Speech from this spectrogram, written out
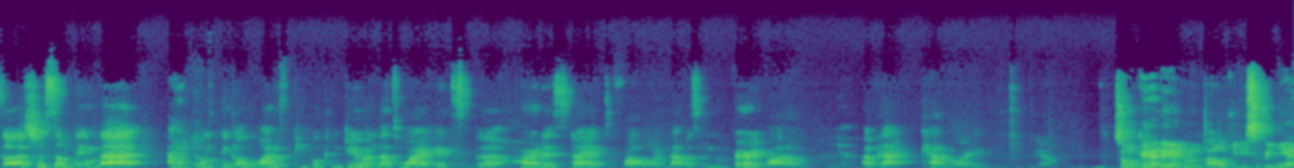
So it's just something that I don't think a lot of people can do, and that's why it's the hardest diet to follow. And that was in the very bottom of that category. So mungkin ada yang belum tahu, jadi sebenarnya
